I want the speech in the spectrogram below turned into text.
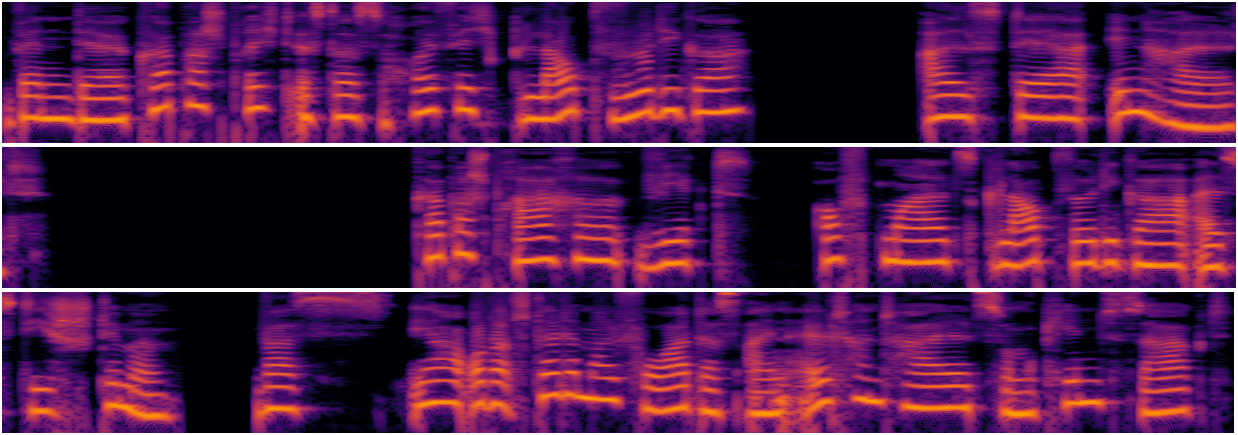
Wenn der Körper spricht, ist das häufig glaubwürdiger als der Inhalt. Körpersprache wirkt oftmals glaubwürdiger als die Stimme. Was, ja, oder stell dir mal vor, dass ein Elternteil zum Kind sagt,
